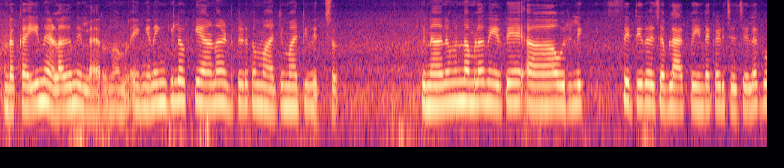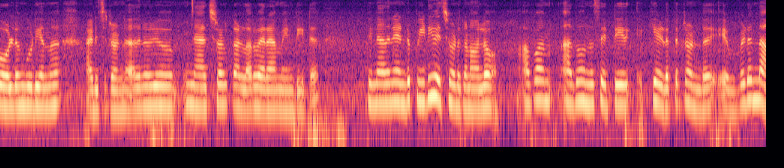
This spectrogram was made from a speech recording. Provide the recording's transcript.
അവിടെ കയ്യിൽ നിന്ന് ഇളകുന്നില്ലായിരുന്നു. നമ്മൾ എങ്ങനെയെങ്കിലുമൊക്കെയാണ് എടുത്തെടുത്ത് മാറ്റി മാറ്റി വെച്ചത്. പിന്നെ അതിന് നമ്മൾ നേരത്തെ ഉരുളി സെറ്റ് ചെയ്ത് വെച്ച ബ്ലാക്ക് പെയിന്റൊക്കെ അടിച്ച് വെച്ചാൽ ഗോൾഡും കൂടി ഒന്ന് അടിച്ചിട്ടുണ്ട്. അതിനൊരു നാച്ചുറൽ കളർ വരാൻ വേണ്ടിയിട്ട്. പിന്നെ അതിന് രണ്ട് പിടി വെച്ച് കൊടുക്കണമല്ലോ. അപ്പം അതൊന്ന് സെറ്റ് ചെയ്തൊക്കെ എടുത്തിട്ടുണ്ട്. എവിടെ നിന്നാ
